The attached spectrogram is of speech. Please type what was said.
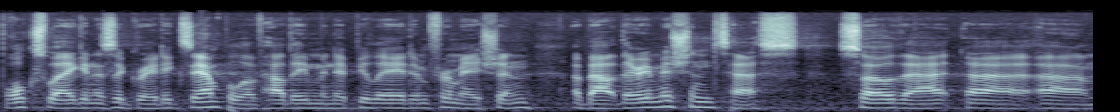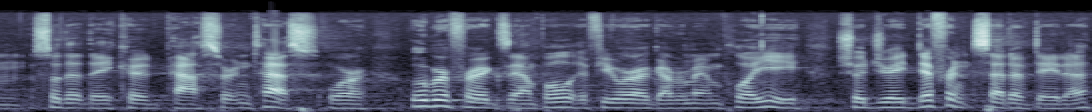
Volkswagen is a great example of how they manipulate information about their emission tests so that, uh, um, so that they could pass certain tests. Or Uber, for example, if you were a government employee, showed you a different set of data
